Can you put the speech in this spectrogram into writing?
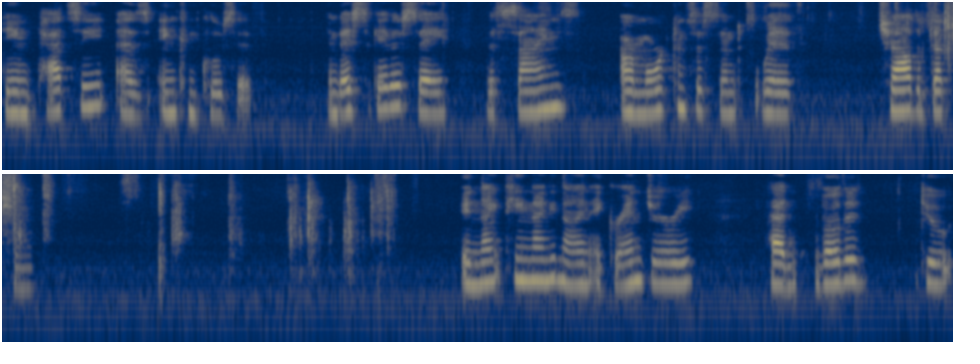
deemed Patsy as inconclusive. Investigators say the signs are more consistent with child abduction In 1999, a grand jury had voted to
